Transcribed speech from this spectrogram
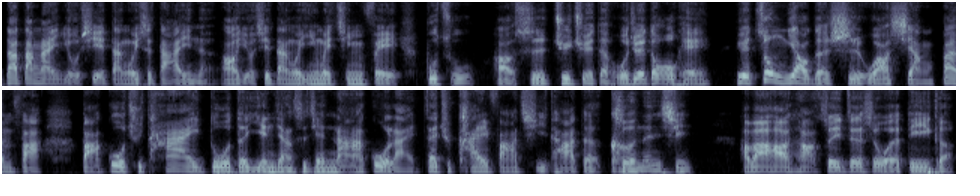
那当然，有些单位是答应的啊，有些单位因为经费不足，好是拒绝的。我觉得都 OK，因为重要的是我要想办法把过去太多的演讲时间拿过来，再去开发其他的可能性，好不好？好好，所以这个是我的第一个。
